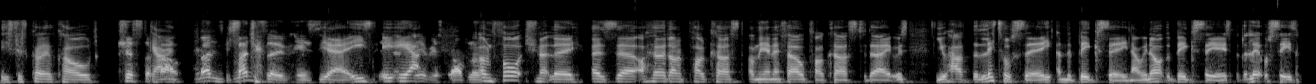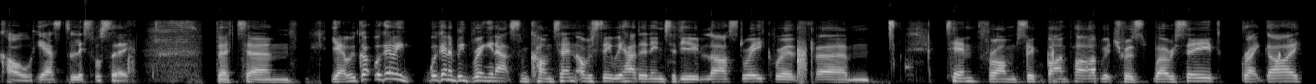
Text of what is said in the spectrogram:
He's just got a cold. Just about man, it's man just- is Yeah, he's he, a he, serious problem. Unfortunately, as uh, I heard on a podcast on the NFL podcast today, it was you have the little C and the big C. Now we know what the big C is, but the little C is a cold. He has the little C. But um, yeah, we've got we're going to we're going to be bringing out some content. Obviously, we had an interview last week with um, Tim from Super Blind Pod, which was well received. Great guy.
